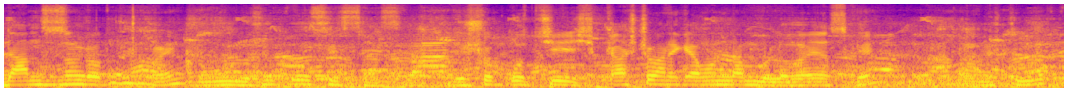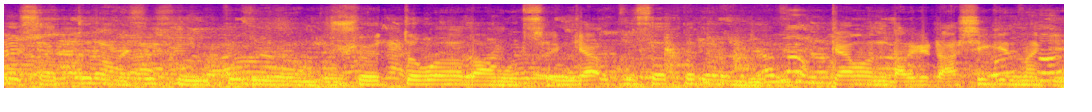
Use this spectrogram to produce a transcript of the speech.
দাম চাচ্ছেন কত ভাই? দুশো পঁচিশ দুশো পঁচিশ। কাস্টমারে কেমন দাম বলো ভাই আজকে? আশি সত্তর পর্যন্ত দাম উঠছে। কে- কেমন টার্গেট আশি কিন নাকি?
